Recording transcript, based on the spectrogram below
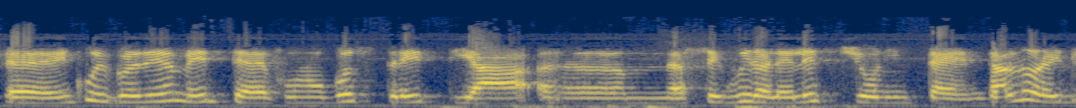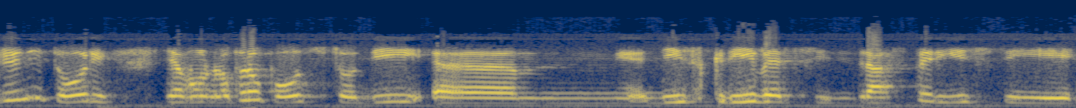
eh, in cui praticamente furono costretti a, ehm, a, seguire le lezioni in tenda. Allora i genitori gli avevano proposto di, ehm, di iscriversi, di trasferirsi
